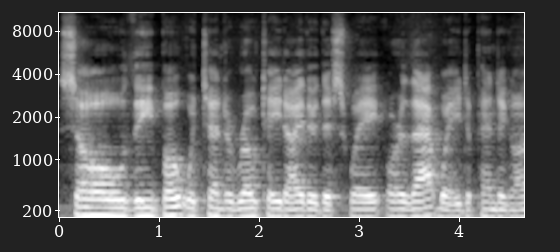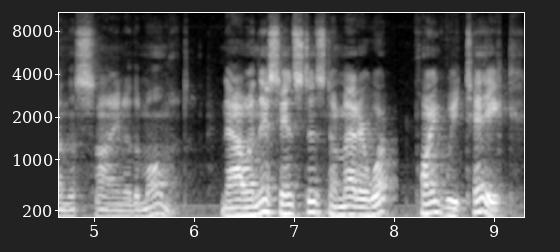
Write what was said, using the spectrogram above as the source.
So the boat would tend to rotate either this way or that way, depending on the sign of the moment. Now, in this instance, no matter what point we take,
